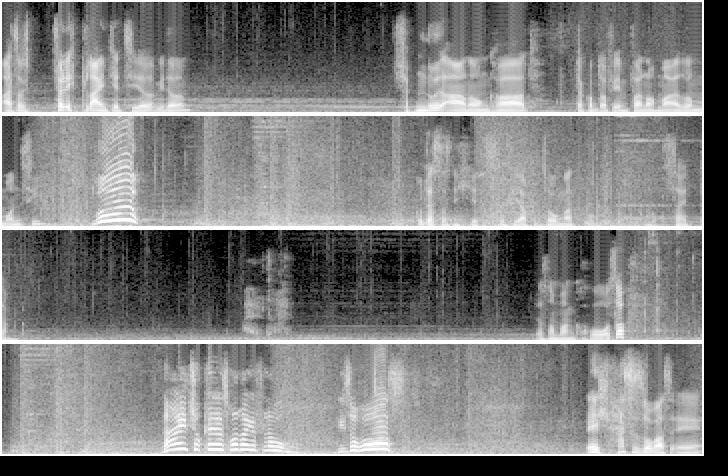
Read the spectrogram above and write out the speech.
Also völlig blind jetzt hier wieder. Ich habe null Ahnung gerade. Da kommt auf jeden Fall nochmal so ein Monzi. Uh! Gut, dass das nicht jetzt so viel abgezogen hat. Gott sei Dank. Alter. Das ist nochmal ein großer. Nein, Joker ist runtergeflogen. Dieser Horst. Ich hasse sowas, ey.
